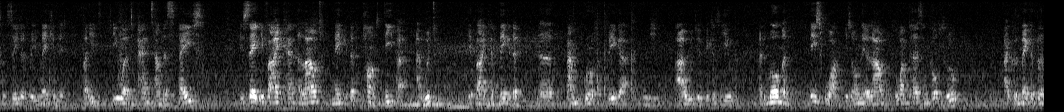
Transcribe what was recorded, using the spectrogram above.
consider remaking it, but it, it will depend on the space. You say if I can allow to make the pond deeper, I would. If I can make the uh, bamboo grove bigger, I would do because you, at the moment, this one is only allowed one person go through. I could make the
